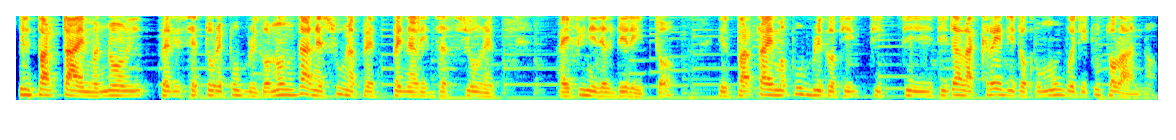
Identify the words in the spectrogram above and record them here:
il part-time per il settore pubblico non dà nessuna pe- penalizzazione ai fini del diritto, il part-time pubblico ti, ti, ti, ti, dà l'accredito comunque di tutto l'anno,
